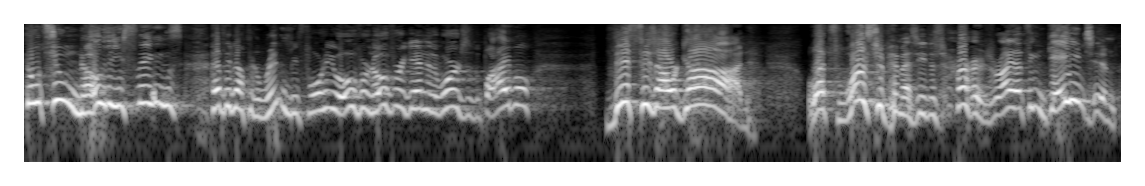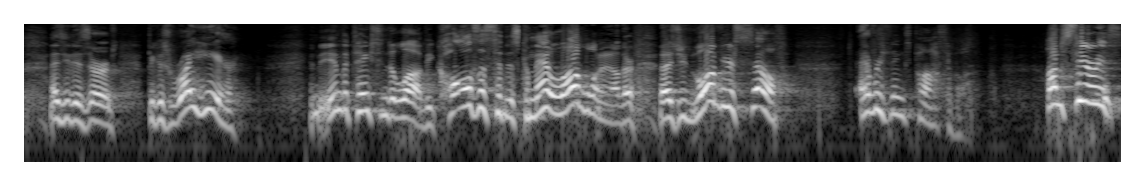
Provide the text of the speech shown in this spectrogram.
Don't you know these things have been up and written before you over and over again in the words of the Bible? This is our God. Let's worship him as he deserves, right? Let's engage him as he deserves. Because right here, in the invitation to love, he calls us to this command love one another. As you love yourself, everything's possible. I'm serious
